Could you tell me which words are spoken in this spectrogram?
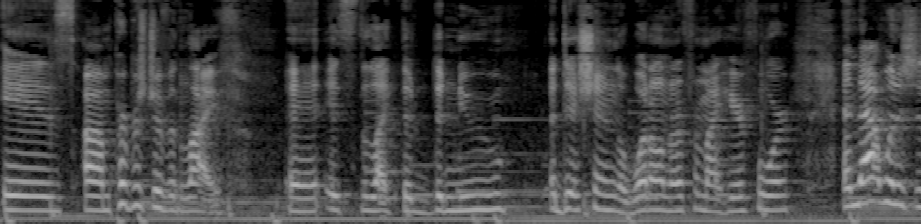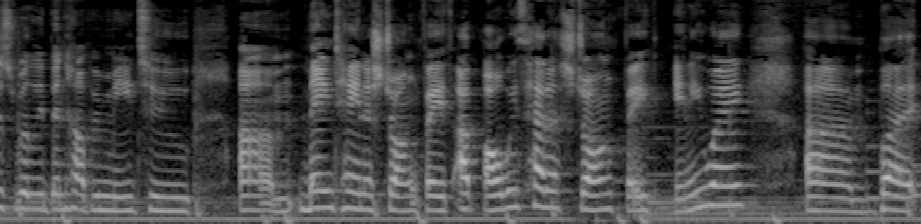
is um, Purpose Driven Life, and it's the, like the the new edition. The What on Earth Am I Here For? And that one has just really been helping me to um, maintain a strong faith. I've always had a strong faith anyway, um, but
